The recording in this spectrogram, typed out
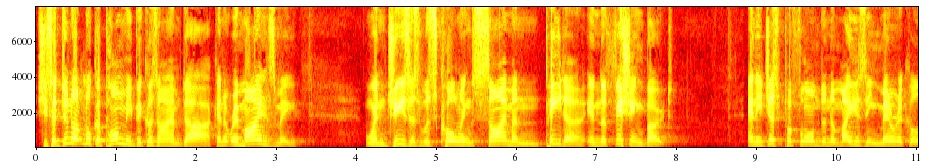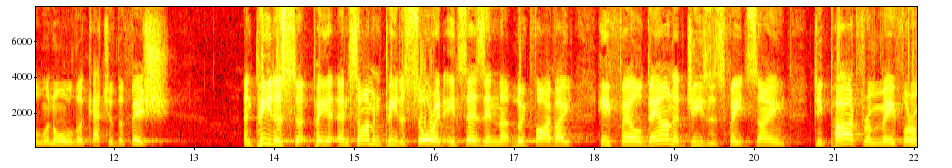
she said, Do not look upon me because I am dark. And it reminds me when Jesus was calling Simon Peter in the fishing boat, and he just performed an amazing miracle and all the catch of the fish. And Peter and Simon Peter saw it. It says in uh, Luke 5 8, he fell down at Jesus' feet, saying, Depart from me, for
